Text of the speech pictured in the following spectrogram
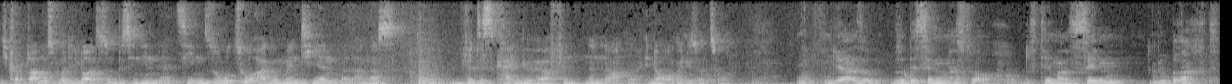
Ich glaube, da muss man die Leute so ein bisschen hinerziehen, so zu argumentieren, weil anders wird es kein Gehör finden in der, in der Organisation. Ja, also so ein bisschen hast du auch das Thema Sinn gebracht.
